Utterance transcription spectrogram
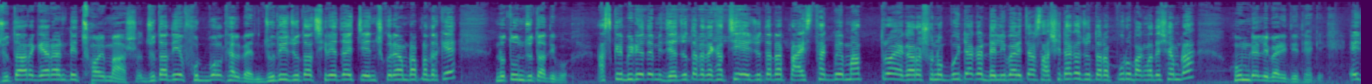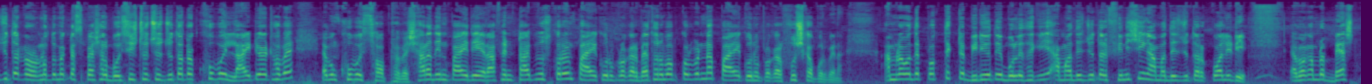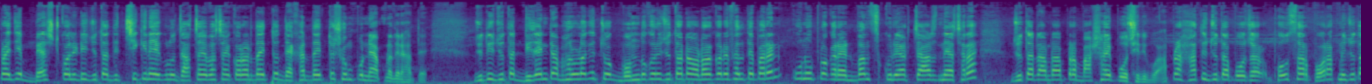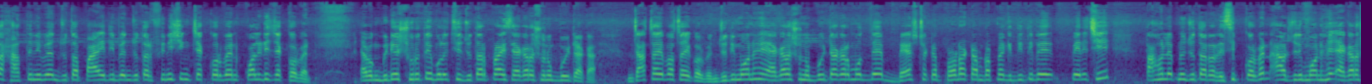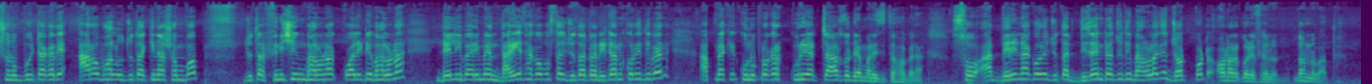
জুতার গ্যারান্টি ছয় মাস। জুতা দিয়ে ফুটবল খেলবেন। যদি জুতা ছিঁড়ে যায়, চেঞ্জ করে আমরা আপনাদেরকে নতুন জুতা দিব। আজকের ভিডিওতে আমি যে জুতাটা দেখাচ্ছি, এই জুতাটার প্রাইস থাকবে মাত্র এগারোশো নব্বই টাকা ডেলিভারি চার্জ আশি টাকা। জুতাটা পুরো বাংলাদেশে আমরা হোম ডেলিভারি দিয়ে থাকি। এই জুতাটার অন্যতম একটা স্পেশাল বৈশিষ্ট্য হচ্ছে, জুতাটা খুবই লাইট ওয়েট হবে এবং খুবই সফট হবে। সারাদিন পায়ে দিয়ে রাফ অ্যান্ড টাইপ ইউজ করবেন পায়ে কোনো প্রকার ব্যথা অনুভব করবেন না, পায়ে কোনো প্রকার ফুসকা পড়বে না। আমরা আমাদের প্রত্যেকটা ভিডিওতেই বলে থাকি, আমাদের জুতার ফিনিশিং আমাদের জুতার কোয়ালিটি এবং আমরা বেস্ট প্রাইজে বেস্ট কোয়ালিটি জুতা দিচ্ছি কিনা, এগুলো যাচাই বাছাই করার দায়িত্ব, দেখার দায়িত্ব সম্পূর্ণ আপনাদের হাতে। যদি জুতার ডিজাইনটা ভালো লাগে, চোখ বন্ধ করে জুতাটা অর্ডার করে ফেলতে পারেন। কোনো প্রকার অ্যাডভান্স কুরিয়ার চার্জ নেওয়া ছাড়া জুতাটা আমরা আপনার বাসায় পৌঁছে দিব। আপনার হাতে জুতা পৌঁছার পৌঁছার পর আপনি জুতা হাতে নেবেন, জুতা পায়ে দিবেন, জুতার ফিনিশিং চেক করবেন কোয়ালিটি চেক করবেন। এবং ভিডিও শুরুতেই বলেছি, জুতার প্রাইস এগারোশো নব্বই টাকা। যাচাই বাছাই করবেন। যদি মনে হয় এগারোশো নব্বই টাকার মধ্যে বেস্ট একটা প্রোডাক্ট আমরা আপনাকে দিতে পেরেছি, তাহলে আপনি জুতাটা রিসিভ করবেন। আর যদি মনে হয় এগারোশো নব্বই টাকা দিয়ে আরও ভালো জুতা কেনা সম্ভব, জুতার ফিনিশিং ভালো না কোয়ালিটি ভালো না ডেলিভারি ম্যান দাঁড়িয়ে থাকা অবস্থায় জুতাটা রিটার্ন করে দিবেন, আপনাকে কোনো প্রকার কুরিয়ার চার্জও ড্যামারেজ দিতে হবে না। সো আর দেরি না করে জুতার ডিজাইনটা যদি ভালো লাগে জটপট অর্ডার করে ফেলুন। ধন্যবাদ।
